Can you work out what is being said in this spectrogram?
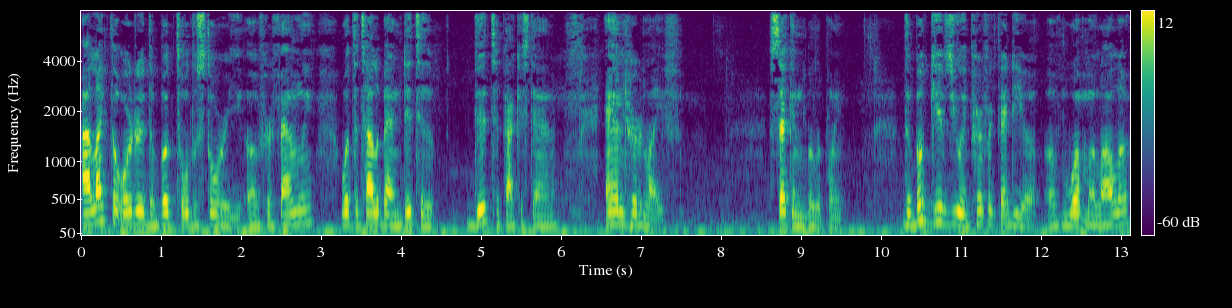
I like the order the book told the story of her family, what the Taliban did to did to Pakistan, and her life. Second bullet point. The book gives you a perfect idea of what Malala,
